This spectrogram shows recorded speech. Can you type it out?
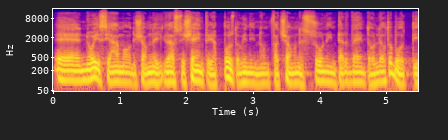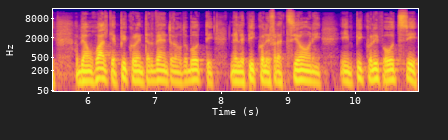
eh, noi siamo diciamo, nei grossi centri apposta, quindi non facciamo nessun intervento con le autobotti, abbiamo qualche piccolo intervento con le autobotti nelle piccole frazioni, in piccoli pozzi,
